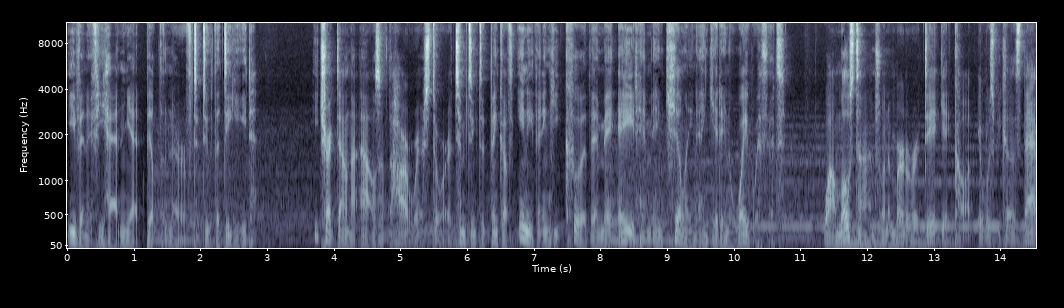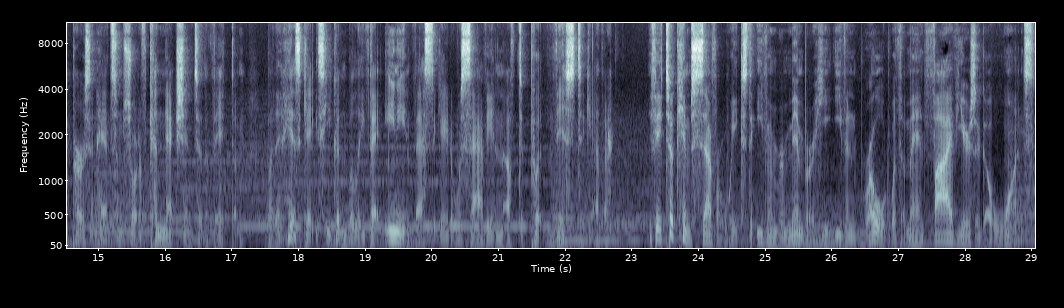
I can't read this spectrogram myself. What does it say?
even if he hadn't yet built the nerve to do the deed. He trekked down the aisles of the hardware store, attempting to think of anything he could that may aid him in killing and getting away with it. While most times when a murderer did get caught, it was because that person had some sort of connection to the victim. But in his case, he couldn't believe that any investigator was savvy enough to put this together. If it took him several weeks to even remember he even rolled with a man five years ago once,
